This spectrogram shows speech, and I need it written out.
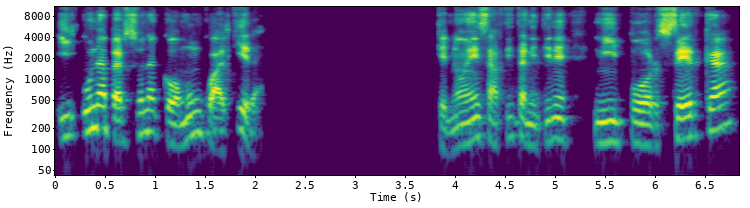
y una persona común cualquiera, que no es artista ni tiene ni por cerca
